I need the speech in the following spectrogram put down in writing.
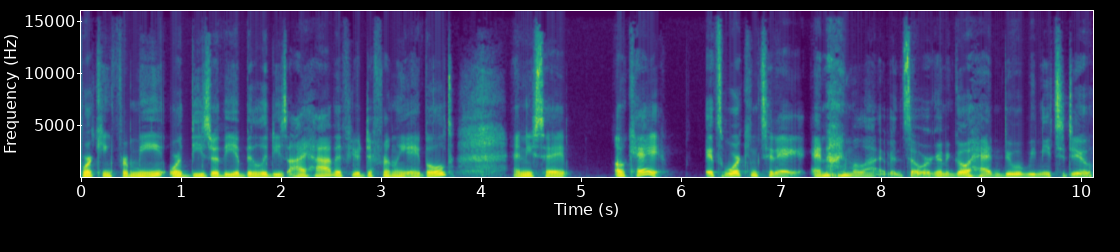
working for me, or these are the abilities I have if you're differently abled. And you say, okay, it's working today and I'm alive. And so we're going to go ahead and do what we need to do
